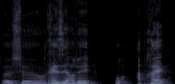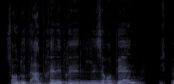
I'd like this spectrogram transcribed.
se, se réserver pour après, sans doute après les, européennes, puisque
